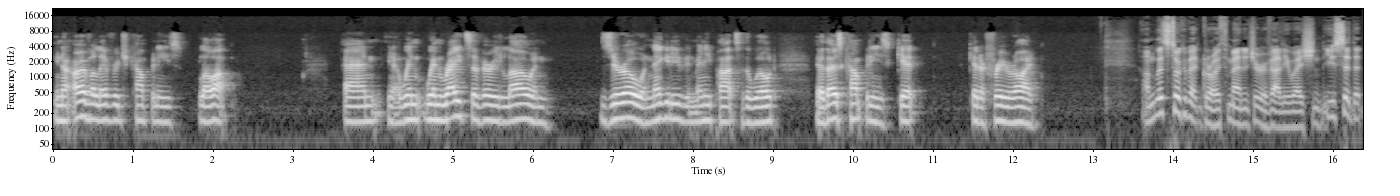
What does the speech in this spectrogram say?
You know, over leveraged companies blow up, and you know when when rates are very low and zero or negative in many parts of the world, you know, those companies get get a free ride. Um, let's talk about growth manager evaluation. You said that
